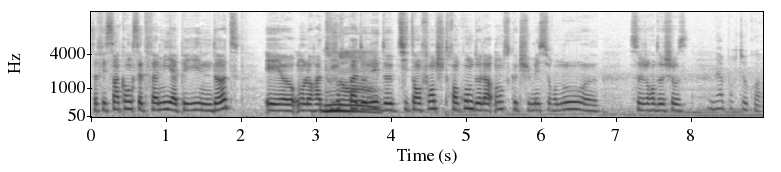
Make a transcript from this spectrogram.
ça fait 5 ans que cette famille a payé une dot et euh, on leur a toujours pas donné de petit enfant, tu te rends compte de la honte que tu mets sur nous, euh, ce genre de choses. N'importe quoi.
